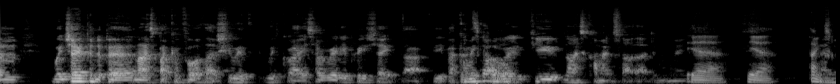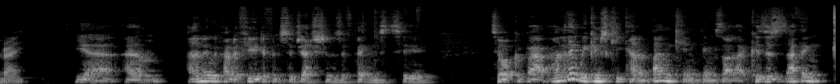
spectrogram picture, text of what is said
um, which opened up a nice back and forth actually with with Gray. So I really appreciate that feedback. And we got cool. a few nice comments like that, didn't we? Yeah, yeah. Thanks, Um, Gray. Yeah. Um, I know we've had a few different suggestions of things to talk about, and I think we can just keep kind of banking things like that because I think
